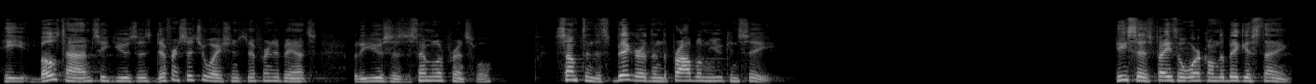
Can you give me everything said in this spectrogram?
He both times he uses different situations, different events, but he uses a similar principle, something that's bigger than the problem you can see. He says faith will work on the biggest thing.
